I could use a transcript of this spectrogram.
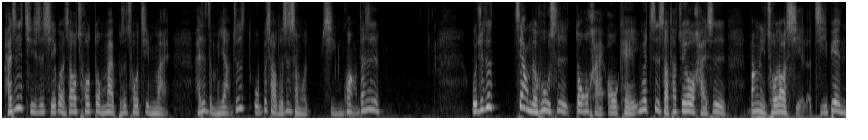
还是其实血管是要抽动脉，不是抽静脉，还是怎么样？就是我不晓得是什么情况，但是我觉得。这样的护士都还 OK，因为至少他最后还是帮你抽到血了，即便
